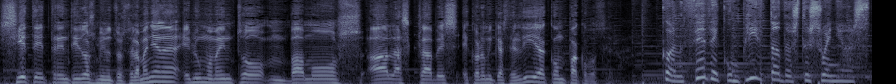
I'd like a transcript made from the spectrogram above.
7.32 minutos de la mañana. En un momento vamos a las claves económicas del día con Paco Vocero. Concede cumplir todos tus sueños.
